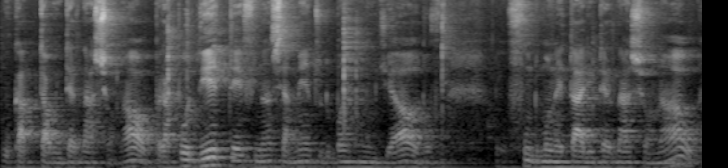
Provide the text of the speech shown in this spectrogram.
o capital internacional, para poder ter financiamento do Banco Mundial, do, Fundo Monetário Internacional,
